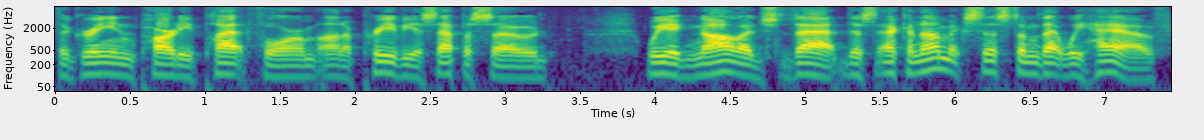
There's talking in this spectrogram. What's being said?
the Green Party platform on a previous episode, we acknowledged that this economic system that we have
